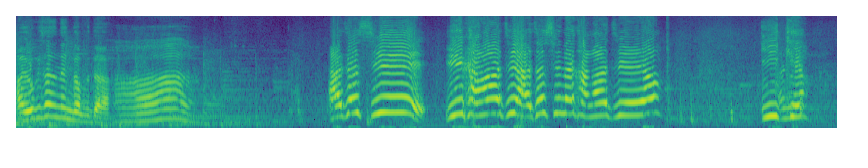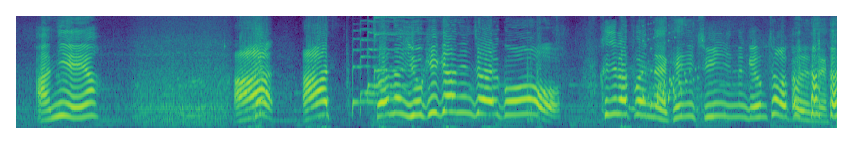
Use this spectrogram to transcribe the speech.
아, 여기 사는 애인가 보다. 아, 아저씨! 이 강아지 아저씨네 강아지예요? 이 개? 아니에요? 아, 아, 저는 유기견인 줄 알고 큰일 날 뻔했네. 괜히 주인 있는 게 훔쳐갈 뻔했네.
